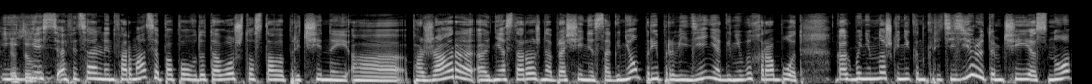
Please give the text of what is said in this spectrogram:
И это... есть официальная информация по поводу того, что стало причиной а, пожара, а, неосторожное обращение с огнем при проведении огневых работ. Как бы немножко не конкретизирует МЧС, но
